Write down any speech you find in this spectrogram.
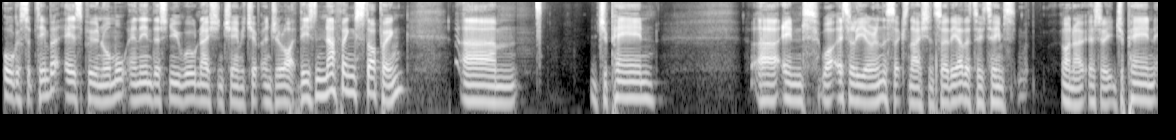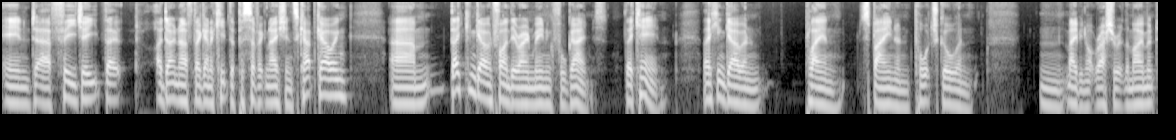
August, September, as per normal, and then this new World Nation Championship in July. There's nothing stopping um, Japan uh, and well, Italy are in the Six Nations, so the other two teams. Oh no, Italy, Japan, and uh, Fiji. They, I don't know if they're going to keep the Pacific Nations Cup going. Um, they can go and find their own meaningful games. They can. They can go and play in Spain and Portugal and mm, maybe not Russia at the moment.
